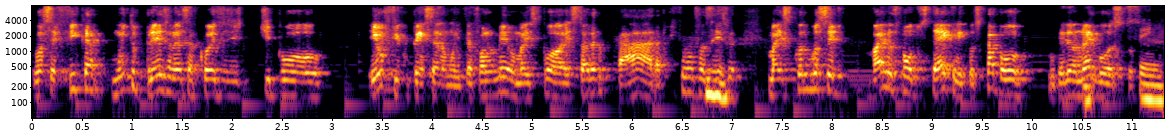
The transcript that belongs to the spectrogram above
você fica muito preso nessa coisa de, tipo. Eu fico pensando muito, eu falo, meu, mas, pô, a história do cara, por que, que eu vou fazer isso? Mas quando você vai nos pontos técnicos, acabou, entendeu? Não é gosto. Sim.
